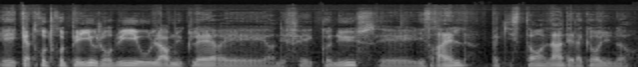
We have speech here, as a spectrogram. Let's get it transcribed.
Et quatre autres pays aujourd'hui où l'arme nucléaire est en effet connue, c'est l'Israël, Pakistan, l'Inde et la Corée du Nord.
